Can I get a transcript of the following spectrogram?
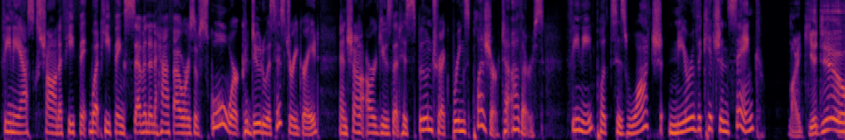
Feeny asks Shawn if he th- what he thinks seven and a half hours of schoolwork could do to his history grade, and Shawn argues that his spoon trick brings pleasure to others. Feeny puts his watch near the kitchen sink, Like you do.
